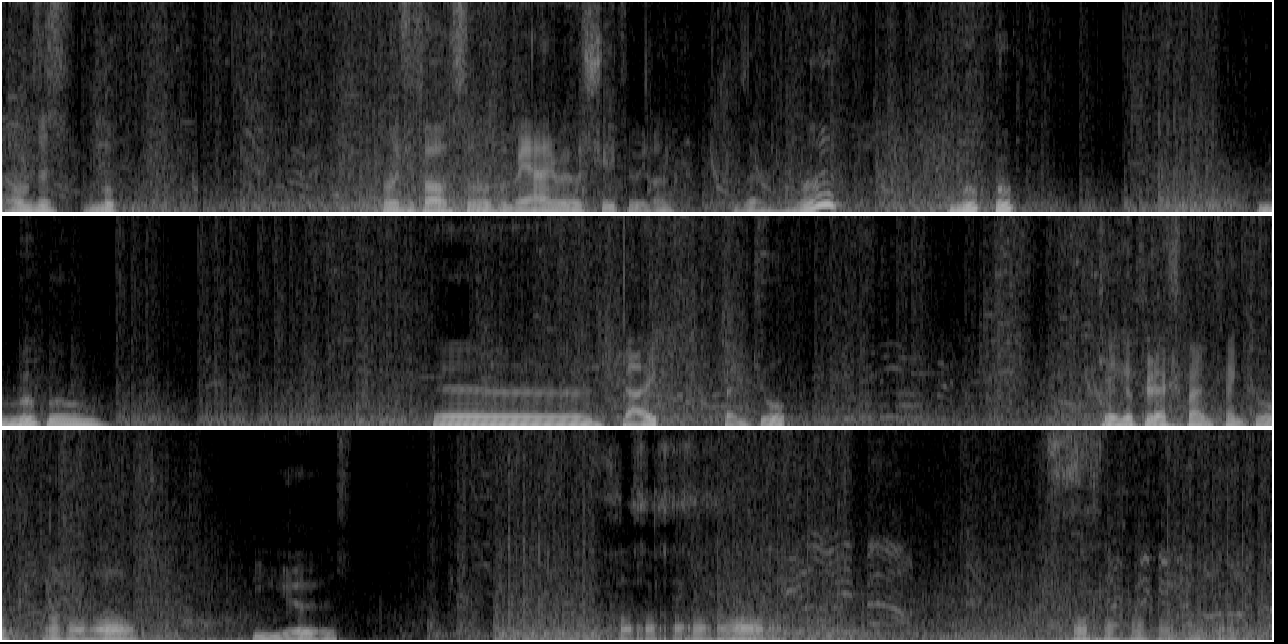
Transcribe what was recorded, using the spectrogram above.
I almost just look. I just thought someone from behind me was shooting me, like. I was like? Whoop whoop. Whoop whoop. Uh, die. Thank you. Take a flashbang, thank you. Ho ho ho. Yes. Ho ho ho ho ho. Ho ho ho ho ho.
